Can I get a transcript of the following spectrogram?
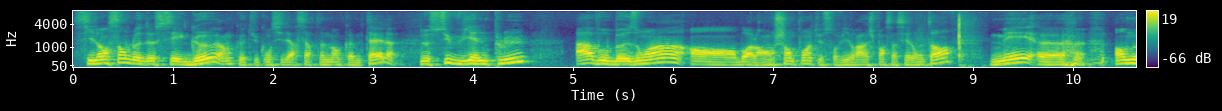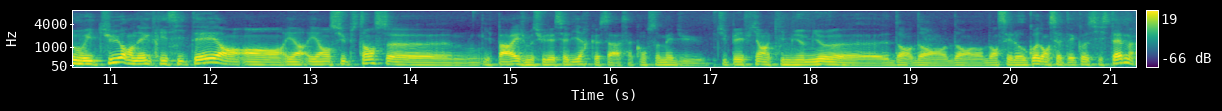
si l'ensemble de ces gueux, hein, que tu considères certainement comme tels, ne subviennent plus à vos besoins en... Bon, alors en shampoing, tu survivras, je pense, assez longtemps, mais euh, en nourriture, en électricité en, et, en, et substance, euh, il paraît, je me suis laissé dire que ça, ça consommait du stupéfiant qui mieux mieux euh, dans, dans, dans, ces locaux, dans cet écosystème.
